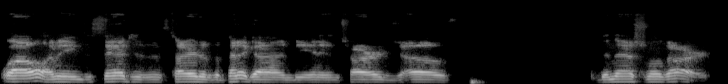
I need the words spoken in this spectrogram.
Well, I mean, DeSantis is tired of the Pentagon being in charge of the National Guard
